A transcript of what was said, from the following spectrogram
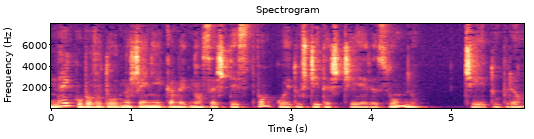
Най-хубавото отношение към едно същество, което считаш, че е разумно, че е добро,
